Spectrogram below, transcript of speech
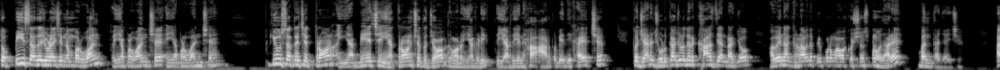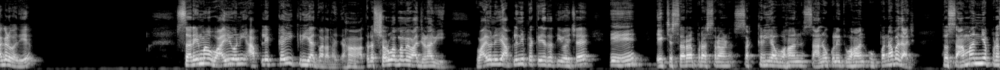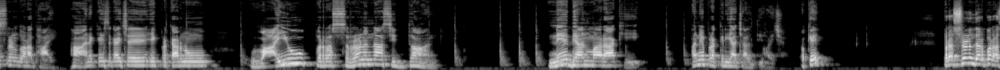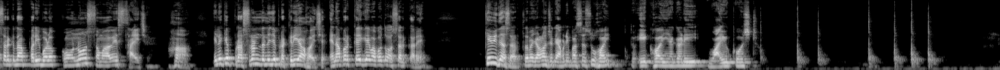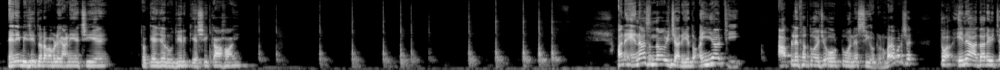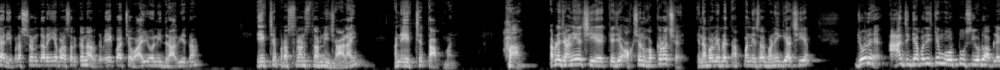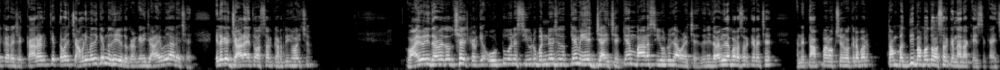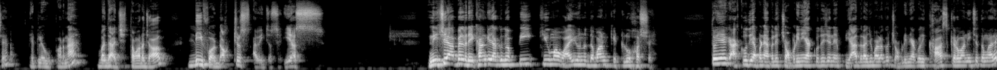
તો પી સાથે જોડાય છે નંબર વન તો અહીંયા પણ વન છે, અહીંયા પણ વન છે. ક્યુ સાથે છે ત્રણ, અહીંયા બે છે, અહીંયા ત્રણ છે. તો જવાબ તમારો અહીંયા ઘડી તૈયાર થઈ જાય. હા આર તો બે દેખાય જ છે. તો જ્યારે જોડકા જોડો, ત્યારે ખાસ ધ્યાન રાખજો. હવેના ઘણા બધા પેપરોમાં આવા ક્વેશ્ચન્સ પણ વધારે બનતા જાય છે. આગળ વધીએ. શરીરમાં વાયુઓની આપલે કઈ ક્રિયા દ્વારા થાય છે? હા, તો શરૂઆતમાં મેં વાત જણાવી. વાયુની જે આપલેની પ્રક્રિયા થતી હોય છે, એ એક છે સરળ પ્રસરણ, સક્રિય વહન, સાનુકૂલિત વહન, ઉપરના બધા જ. તો સામાન્ય પ્રસરણ દ્વારા થાય. હા, અને કહી શકાય છે એક પ્રકારનું વાયુ પ્રસરણના સિદ્ધાંત ને ધ્યાનમાં રાખી અને પ્રક્રિયા ચાલતી હોય છે. ઓકે? પ્રસરણ દર પર અસર કરતા પરિબળો કોનો સમાવેશ થાય છે? હા, એટલે કે પ્રસરણ દરની જે પ્રક્રિયા હોય છે, એના પર કઈ કઈ બાબતો અસર કરે? કેવી રીતે અસર? તમે જાણો છો કે આપણી પાસે શું હોય? તો એક હોય અહીંયા આગળ વાયુ કોસ્ટ એની બીજી તરફ આપણે જાણીએ છીએ તો કે જે રુધિર કેશિકા હોય અને એના સંદર્ભમાં વિચારીએ તો અહીંયાથી આપણે થતું હોય છે ઓ ટુ અને સીઓ ટુ બરાબર છે? તો એને આધારે વિચારીએ. પ્રસરણ દર અહીંયા પર અસર કરનારો. તો એક વાત છે વાયુઓની દ્રાવ્યતા, એક છે પ્રસરણ સ્તરની જાડાઈ, અને એક છે તાપમાન. હા, આપણે જાણીએ છીએ કે જે ઓક્સિજન વક્ર છે, એના પર બી આપણે તાપમાનની અસર ભણી ગયા છીએ. જો ને, આ જગ્યા પરથી કેમ ઓ સીઓડું આપણે કરે છે? કારણ કે તમારી ચામડીમાંથી કેમ નથી જતો? કારણ કે એની જાડાઈ વધારે છે. એટલે કે જાડાઈ તો અસર કરતી જ હોય છે. વાયુની દ્રવ્યતા તો છે જ, કારણ કે ઓ અને સીઓ બંને છે તો કેમ એ જ જાય છે? કેમ બહાર સીઓ જ આવડે છે? એની દ્રવ્યતા પર અસર કરે છે અને તાપમાન, ઓક્સિજન વગેરે પર આમ બધી બાબતો અસર કરનારા કહી શકાય છે. એટલે ઉપરના બધા જ. તમારો જવાબ ડી ફોર ડોક્ટર્સ આવી જશે. યસ નીચે આપેલ રેખાંકિત આકૃતિમાં પી ક્યુમાં વાયુઓનું દબાણ કેટલું હશે? તો એક આકૃતિ આપણે આપેલી ચોપડીની આકૃતિ છે ને, યાદ રાખજો બાળકો, ચોપડીની આકૃતિ ખાસ કરવાની છે તમારે.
